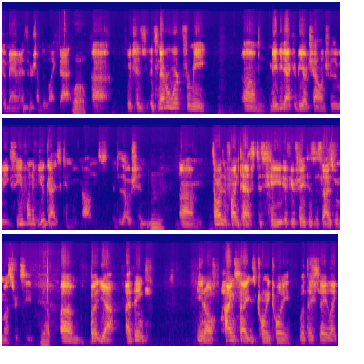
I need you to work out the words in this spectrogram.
to Mammoth or something like that. whoa, uh, which has it's never worked for me. Um, maybe that could be our challenge for the week. See if one of you guys can move mountains into the ocean. Mm, Um, it's always a fun test to see if your faith is the size of a mustard seed. Yep. Um, but yeah, I think you know hindsight is twenty twenty. What they say, like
